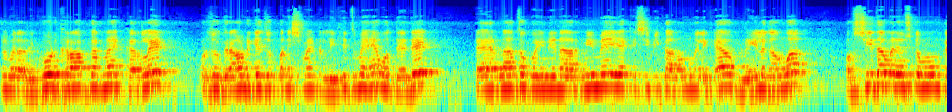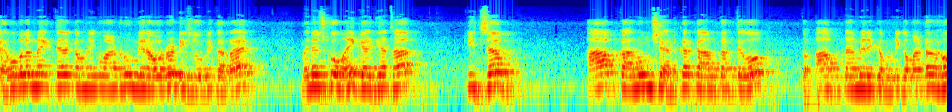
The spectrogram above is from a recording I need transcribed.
जो मेरा रिकॉर्ड खराब करना है, कर ले और जो ग्राउंड के जो पनिशमेंट लिखित में है, वो दे दे। टायर ना तो कोई इंडियन आर्मी में या किसी भी कानून में लिखा है और नहीं लगाऊँगा। और सीधा मैंने उसके मुँह कहा, वो बोला, मैं तेरा कंपनी कमांडर हूँ, मेरा ऑर्डर डीसीओ पे कर रहा है। मैंने उसको वहीं कह दिया था कि जब आप कानून से हटकर काम करते हो तो आप ना मेरे कंपनी कमांडर हो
